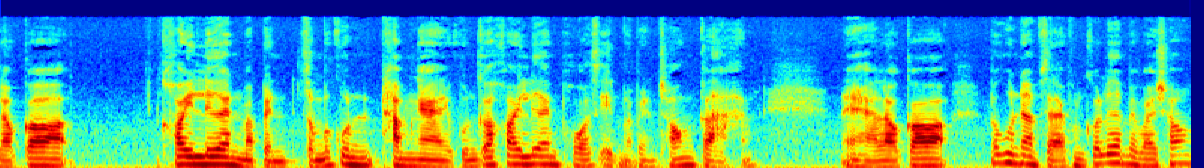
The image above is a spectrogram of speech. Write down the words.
แล้วก็ค่อยเลื่อนมาเป็น สมมติคุณทำงานคุณก็ค่อยเลื่อน post it มาเป็นช่องกลางนะฮะแล้วก็เมื่อคุณทำเสร็จคุณก็เลื่อนไปไว้ช่อง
